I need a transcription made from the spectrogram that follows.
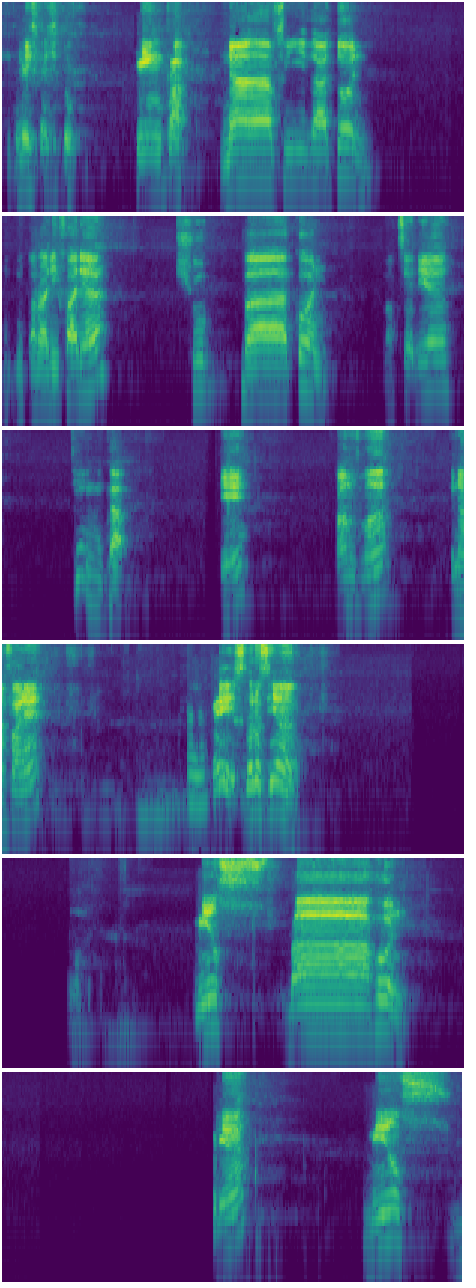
Kita tulis kat situ. Tingkap. Nafizatun. Mutaradifah dia. Syubbakun. Maksud dia tingkap. Okay. Faham semua? Kena hafal eh? Hmm. Baik, seterusnya. Misbahun. Apa dia? Misbahun.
